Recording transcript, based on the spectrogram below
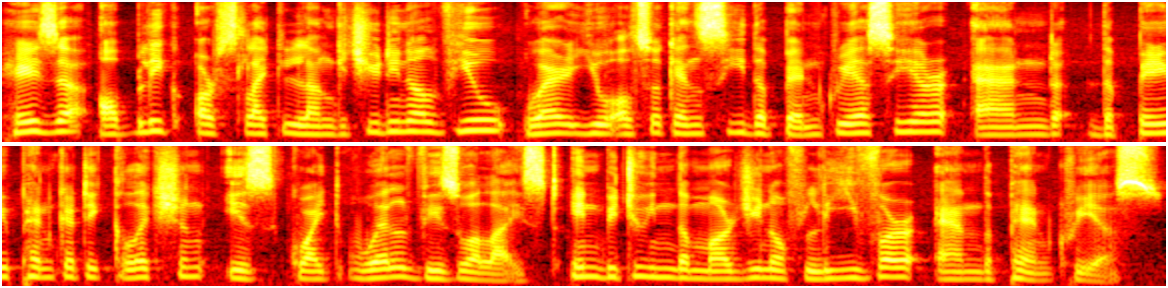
Here's a oblique or slightly longitudinal view where you also can see the pancreas here and the peripancreatic collection is quite well visualized in between the margin of liver and the pancreas.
